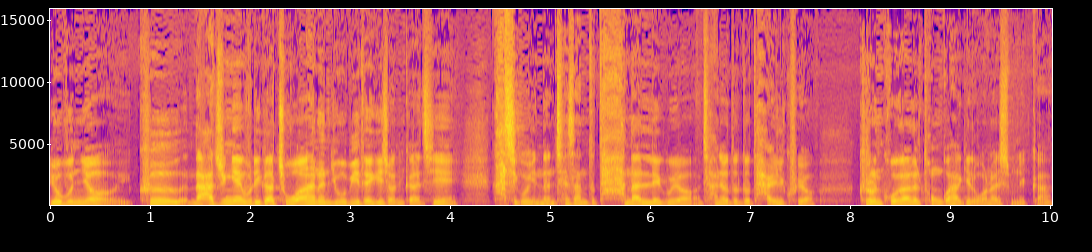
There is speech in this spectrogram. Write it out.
욥은요 그 나중에 우리가 좋아하는 욥이 되기 전까지 가지고 있는 재산도 다 날리고요 자녀들도 다 잃고요 그런 고난을 통과하기를 원하십니까?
